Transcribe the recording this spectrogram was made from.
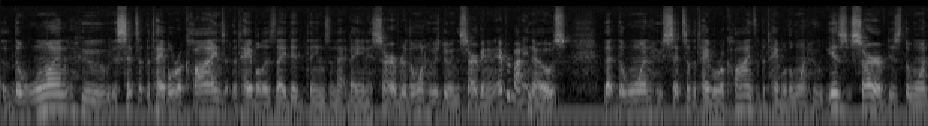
The one who sits at the table, reclines at the table as they did things in that day and is served, or the one who is doing the serving? And everybody knows that the one who sits at the table, reclines at the table, the one who is served is the one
